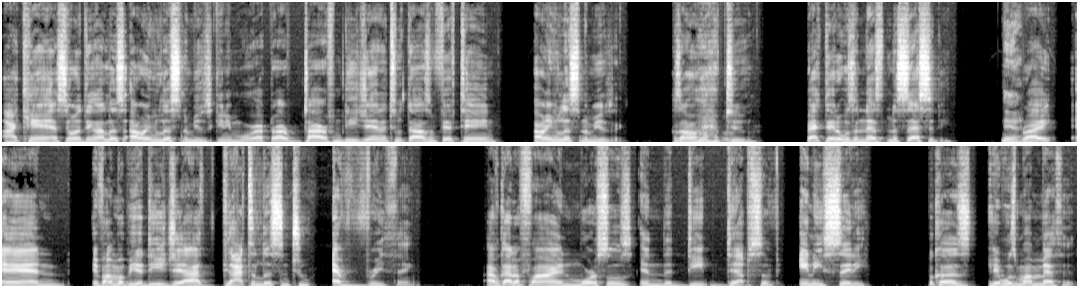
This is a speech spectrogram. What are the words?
I can't. That's the only thing I listen. I don't even listen to music anymore. After I retired from DJing in 2015, I don't even listen to music because I don't have to. Hmm. Back then, it was a necessity, Yeah. right? And if I'm gonna be a DJ, I got to listen to everything. I've got to find morsels in the deep depths of any city because here was my method.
